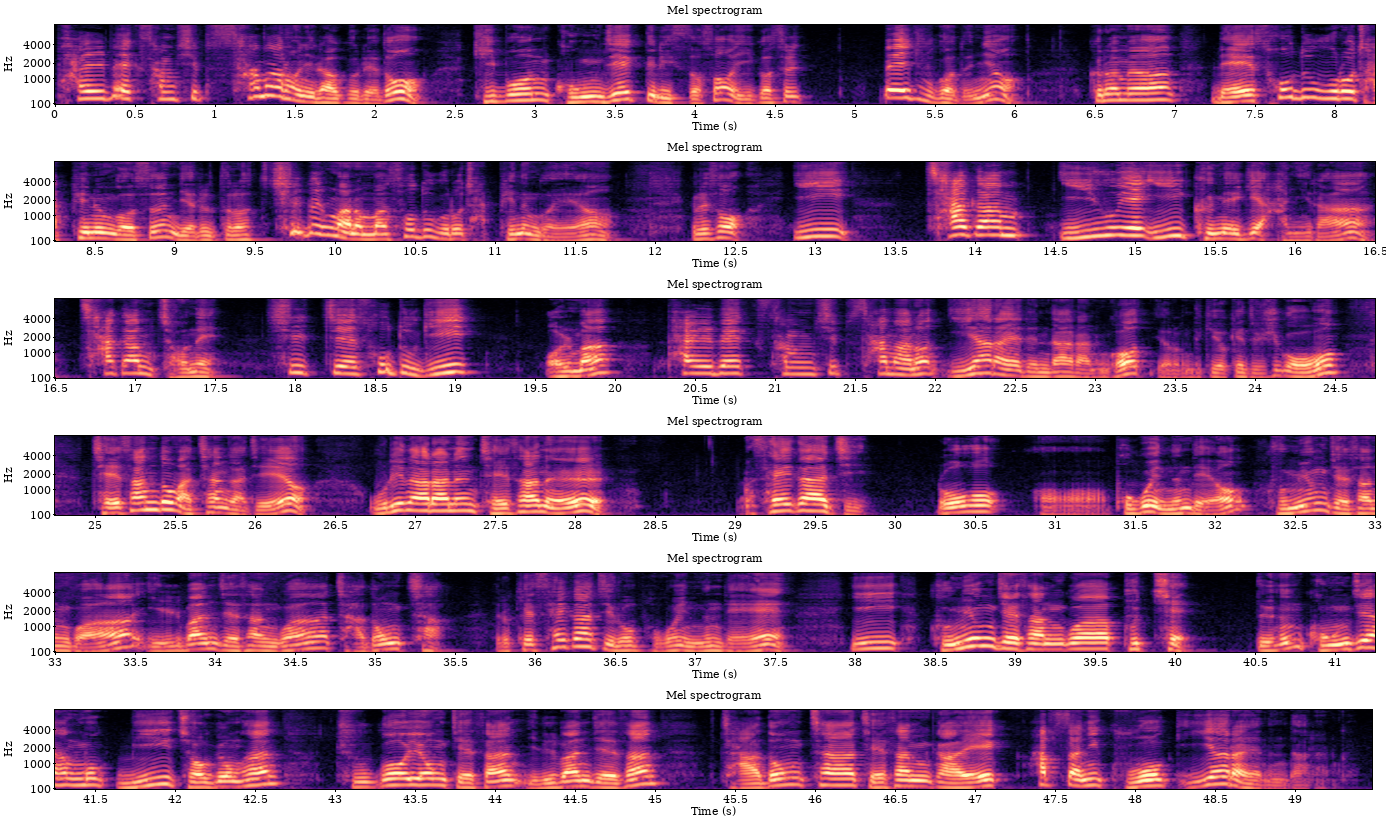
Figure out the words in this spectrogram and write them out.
834만 원이라고 그래도 기본 공제액들이 있어서 이것을 빼주거든요. 그러면 내 소득으로 잡히는 것은 예를 들어 700만 원만 소득으로 잡히는 거예요. 그래서 이 차감 이후에 이 금액이 아니라 차감 전에 실제 소득이 얼마? 834만 원 이하라야 된다라는 것 여러분들 기억해 두시고 재산도 마찬가지예요. 우리나라는 재산을 세 가지로 어, 보고 있는데요. 금융재산과 일반재산과 자동차 이렇게 세 가지로 보고 있는데 이 금융재산과 부채 등 공제 항목 미적용한 주거용 재산, 일반 재산, 자동차 재산 가액 합산이 9억 이하라야 된다라는 거예요.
